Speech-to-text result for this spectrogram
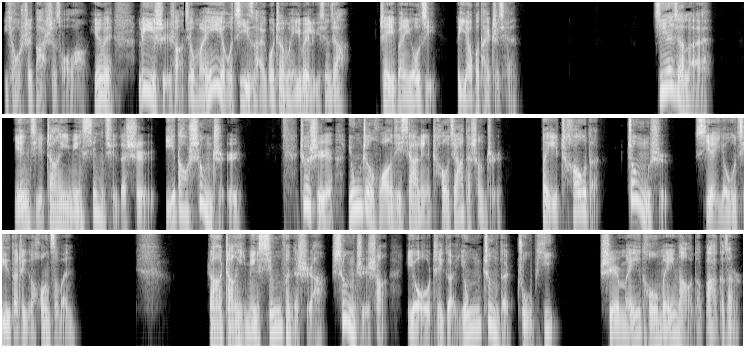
又是大失所望，因为历史上就没有记载过这么一位旅行家。这本游记也不太值钱。接下来。引起张一鸣兴趣的是一道圣旨，这是雍正皇帝下令抄家的圣旨，被抄的正是写游记的这个黄子文。让张一鸣兴奋的是啊，圣旨上有这个雍正的朱批，是没头没脑的八个字儿：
